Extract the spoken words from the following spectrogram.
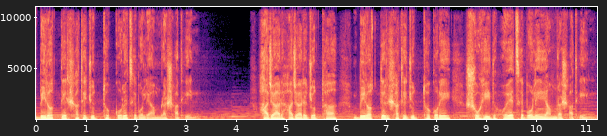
বীরত্বের সাথে যুদ্ধ করেছে বলে আমরা স্বাধীন। হাজার হাজার যোদ্ধা বীরত্বের সাথে যুদ্ধ করে শহীদ হয়েছে বলে আমরা স্বাধীন।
